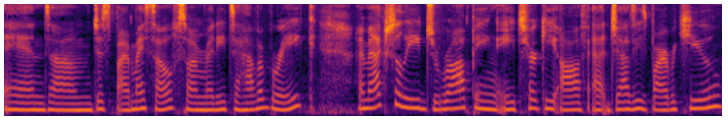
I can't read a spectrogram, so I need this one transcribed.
and um, just by myself. So I'm ready to have a break. I'm actually dropping a turkey off at Jazzy's Barbecue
